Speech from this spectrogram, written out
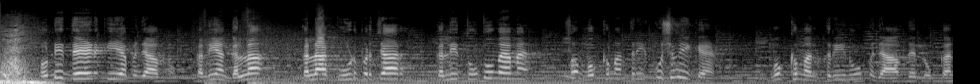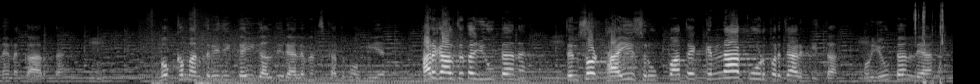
ਤੁਹਾਡੀ ਦੇਣ ਕੀ ਹੈ ਪੰਜਾਬ ਨੂੰ? ਕੱਲੀਆਂ ਗੱਲਾਂ ਕੱਲਾ ਕੂੜ ਪ੍ਰਚਾਰ ਕੱਲੀ ਤੂੰ ਤੂੰ ਮੈਂ ਮੈਂ। ਸੋ ਮੁੱਖ ਮੰਤਰੀ ਕੁਝ ਵੀ ਕਹਿਣ। ਮੁੱਖ ਮੰਤਰੀ ਨੂੰ ਪੰਜਾਬ ਦੇ ਲੋਕਾਂ ਨੇ ਨਕਾਰਤਾ ਹੈ। ਮੁੱਖ ਮੰਤਰੀ ਦੀ ਕਈ ਗੱਲ ਦੀ ਰੈਲੇਵੈਂਸ ਖਤਮ ਹੋ ਗਈ ਹੈ। ਹਰ ਗੱਲ ਤੇ ਤਾਂ ਯੂ ਟਰਨ ਹੈ। 328 ਸਰੂਪਾਂ ਤੇ ਕਿੰਨਾ ਕੂੜ ਪ੍ਰਚਾਰ ਕੀਤਾ। ਹੁਣ ਯੂ ਟਰਨ ਲਿਆ ਨਾ।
